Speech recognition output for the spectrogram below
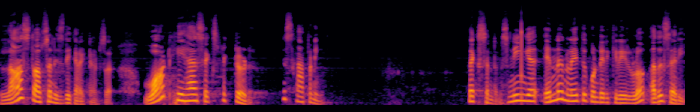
Last option is the correct answer what he has expected is happening next sentence நீங்கள் என்ன நினைத்து கொண்டிருக்கிறீர்களோ அது சரி.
